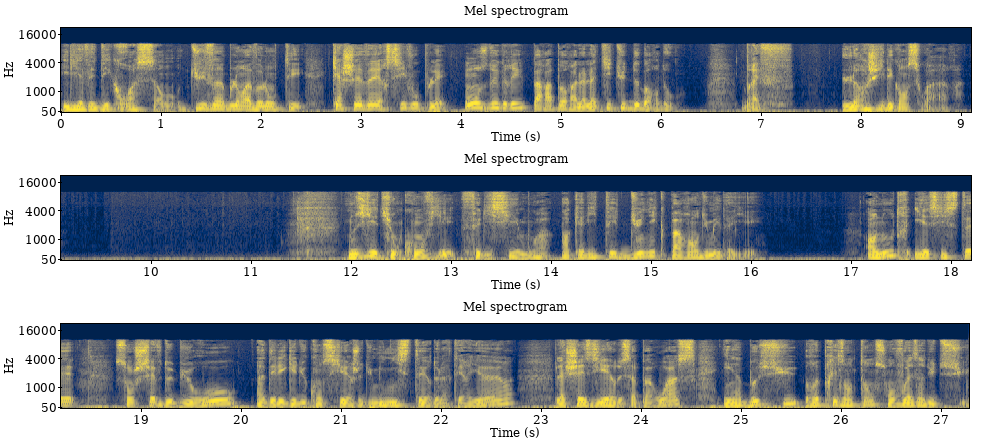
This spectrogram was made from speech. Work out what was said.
Il y avait des croissants, du vin blanc à volonté, cachet vert s'il vous plaît, 11 degrés par rapport à la latitude de Bordeaux. Bref, l'orgie des grands soirs. Nous y étions conviés, Félicie et moi, en qualité d'uniques parents du médaillé. En outre, y assistaient son chef de bureau, un délégué du concierge du ministère de l'Intérieur, la chaisière de sa paroisse et un bossu représentant son voisin du dessus.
